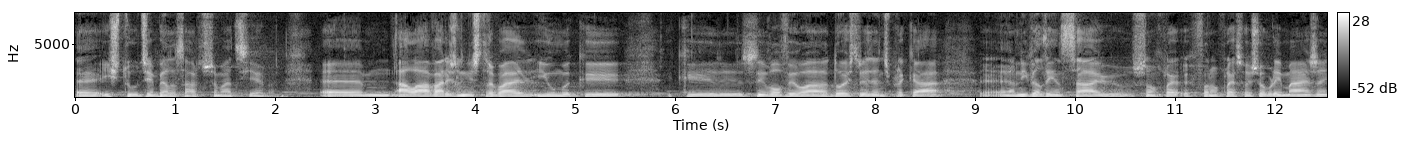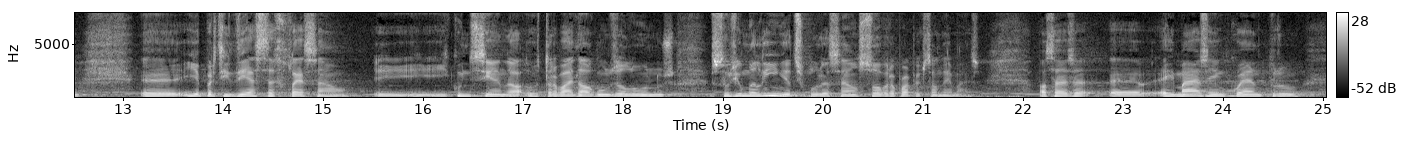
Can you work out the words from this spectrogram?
uh, e Estudos em Belas Artes, chamado CIEBA. Uh, há lá várias linhas de trabalho e uma que, que se desenvolveu há dois, três anos para cá, a nível de ensaio, são, foram reflexões sobre a imagem, e a partir dessa reflexão e, conhecendo o trabalho de alguns alunos, surgiu uma linha de exploração sobre a própria questão da imagem. Ou seja, eh, a imagem enquanto eh,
